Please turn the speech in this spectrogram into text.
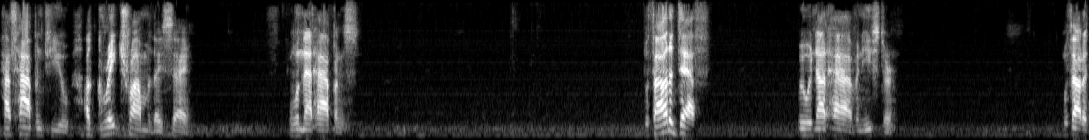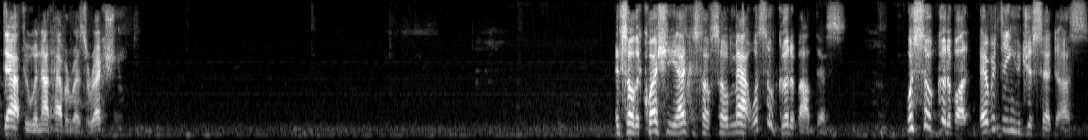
has happened to you. A great trauma, they say, when that happens. Without a death, we would not have an Easter. Without a death, we would not have a resurrection. And so the question you ask yourself, so Matt, what's so good about this? What's so good about everything you just said to us?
